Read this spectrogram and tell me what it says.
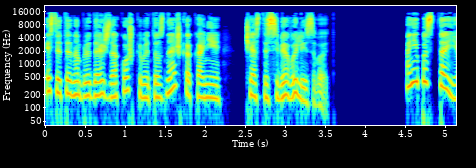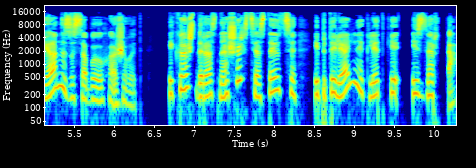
Если ты наблюдаешь за кошками, то знаешь, как они часто себя вылизывают. Они постоянно за собой ухаживают, и каждый раз на шерсти остаются эпителиальные клетки изо рта.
